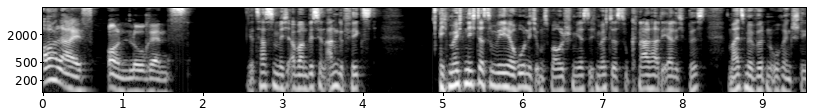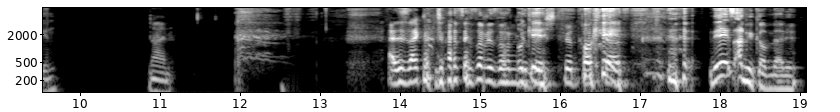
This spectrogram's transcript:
All Eyes on Lorenz. Jetzt hast du mich aber ein bisschen angefixt. Ich möchte nicht, dass du mir hier Honig ums Maul schmierst. Ich möchte, dass du knallhart ehrlich bist. Meinst du, mir wird ein Ohrring stehen? Nein. Also ich sag mal, du hast ja sowieso ein Okay. Gesicht für einen Okay. Podcast. nee, ist angekommen, Daniel.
